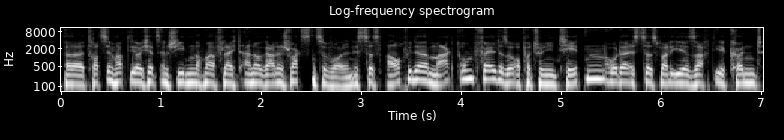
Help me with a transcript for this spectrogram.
äh, trotzdem habt ihr euch jetzt entschieden, nochmal vielleicht anorganisch wachsen zu wollen. Ist das auch wieder Marktumfeld, also Opportunitäten oder ist das, weil ihr sagt, ihr könnt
